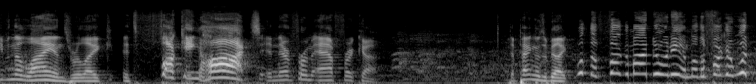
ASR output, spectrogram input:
Even the lions were like, It's fucking hot! And they're from Africa. The penguins would be like, What the fuck am I doing here, motherfucker? What?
